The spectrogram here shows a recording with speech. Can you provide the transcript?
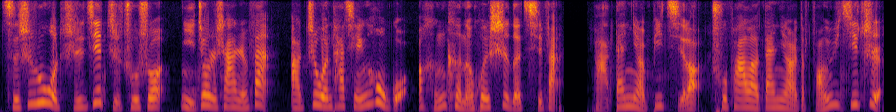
此时如果直接指出说你就是杀人犯啊，质问他前因后果啊，很可能会适得其反，把丹尼尔逼急了，触发了丹尼尔的防御机制。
